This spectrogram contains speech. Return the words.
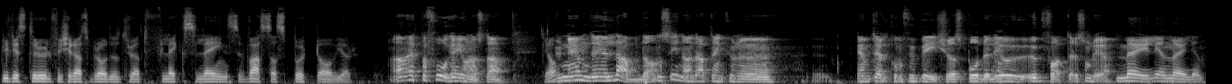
Blir det strul för Shiraz Brodde så tror jag att Flex Lanes vassa spurt avgör. Ja, ett par frågor Jonas där. Ja. Du nämnde Labdans innan, att den kunde eh, eventuellt komma förbi Shiraz Brodde. Eller jag uppfattade det som det. Möjligen, möjligen.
